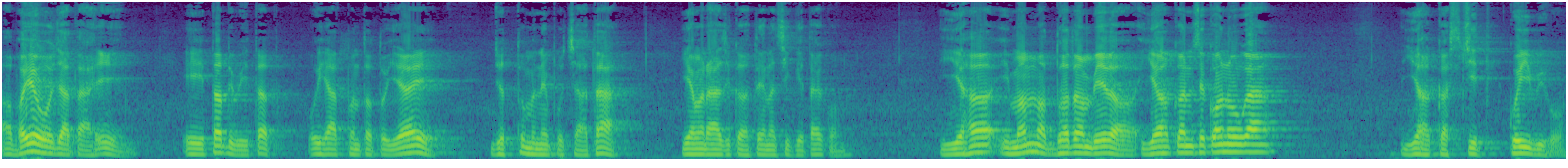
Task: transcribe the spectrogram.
अभय हो जाता है। ए तद वितत वही आत्म तत्व यह है, जो तुमने पूछा था। यमराज कहते नचिकेता को, यह इमम अद्भुतम वेद, यह कौन से कौन होगा? यह कश्चित, कोई भी हो।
